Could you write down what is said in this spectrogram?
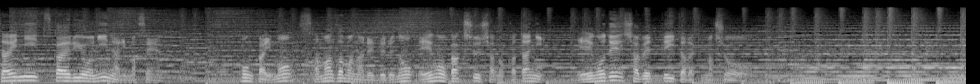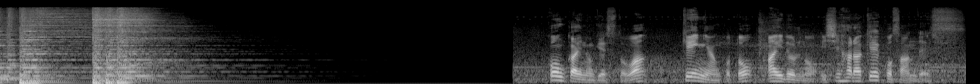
対に使えるようになりません。今回も様々なレベルの英語学習者の方に英語で喋っていただきましょう。今回のゲストはケイニャンことアイドルの石原恵子さんです。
